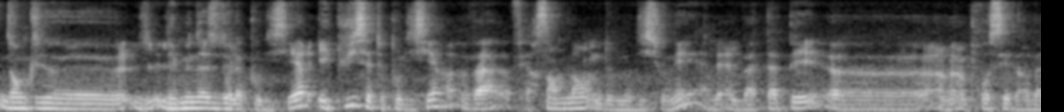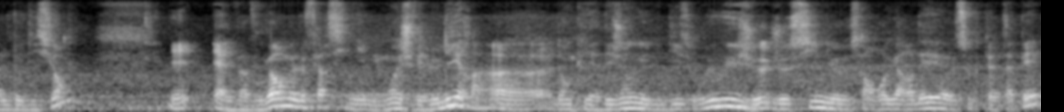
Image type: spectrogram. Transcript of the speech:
donc euh, les menaces de la policière, et puis cette policière va faire semblant de m'auditionner, elle, va taper euh, un, procès verbal d'audition, et elle va vouloir me le faire signer, mais moi je vais le lire, euh, donc il y a des gens qui disent oui oui je, signe sans regarder ce que tu as tapé,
